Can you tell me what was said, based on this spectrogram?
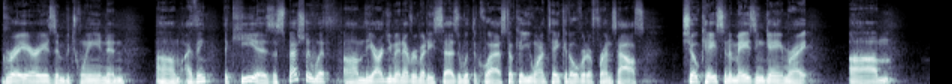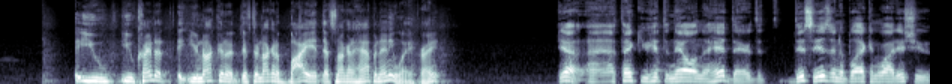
gray areas in between and um, I think the key is, especially with um, the argument everybody says with the Quest, okay, you want to take it over to a friend's house, showcase an amazing game, right? Um, you you kind of you're not gonna if they're not gonna buy it, that's not gonna happen anyway, right? Yeah, I, think you hit the nail on the head there. That this isn't a black and white issue.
